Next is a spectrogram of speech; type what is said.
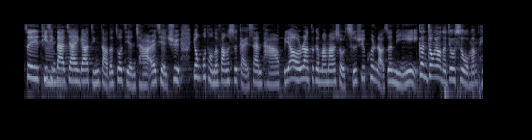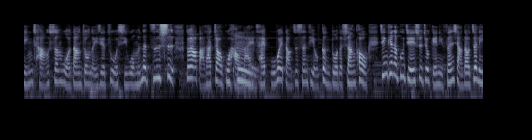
所以提醒大家，应该要尽早的做检查，而且去用不同的方式改善它，不要让这个妈妈手持续困扰着你。更重要的就是我们平常生活当中的一些作息，我们的姿势都要把它照顾好来，才不会导致身体有更多的伤痛。今天的顾杰仪式就给你分享到这里。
